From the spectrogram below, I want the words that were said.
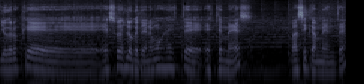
yo creo que eso es lo que tenemos este, este mes, básicamente.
